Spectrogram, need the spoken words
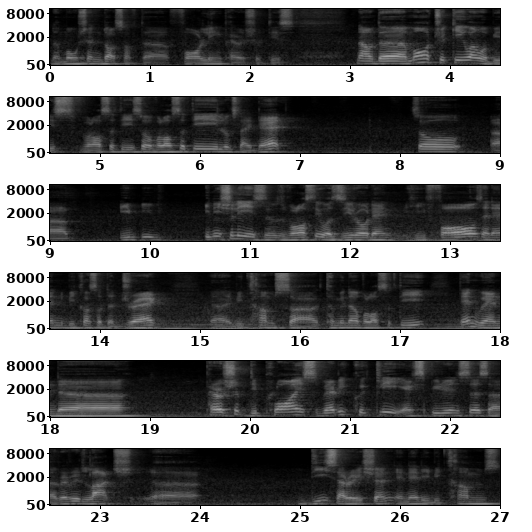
the motion dots of the falling parachutist now the more tricky one will be velocity. So velocity looks like that. So uh, if, if initially his velocity was zero then he falls and then because of the drag uh, it becomes uh, terminal velocity. Then when the parachute deploys very quickly experiences a very large uh, deceleration and then it becomes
